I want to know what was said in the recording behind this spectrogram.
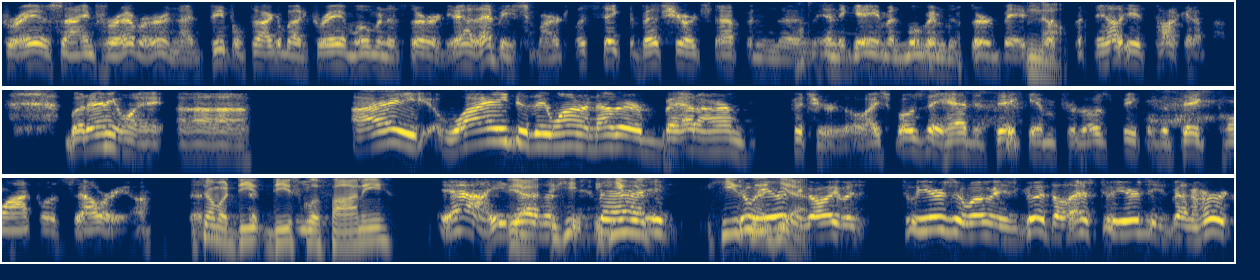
Correa signed forever. And people talk about Correa moving to third. Yeah, that'd be smart. Let's take the best shortstop in the in the game and move him to third base. No. What, what the hell are you talking about? But anyway, uh, I why do they want another bad arm pitcher though? I suppose they had to take him for those people to take Polanco's salary. Huh? You're talking about D, DeSclafani? Yeah, he yeah. He, he, he was. He's two the, years yeah. ago. He was two years ago. He was good. The last two years he's been hurt.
